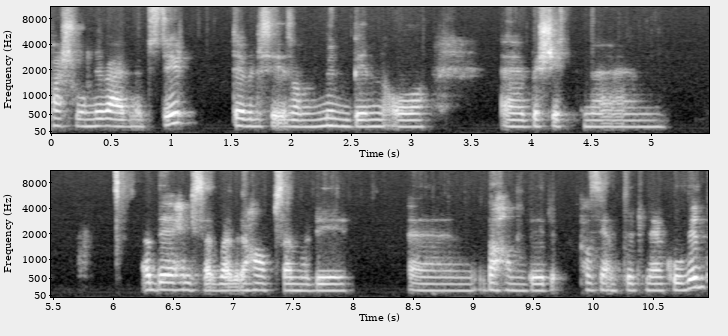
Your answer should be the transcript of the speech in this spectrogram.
personlig verneutstyr. Dvs. Si sånn munnbind og eh, beskyttende ja, Det helsearbeidere har på seg når de eh, behandler pasienter med covid.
